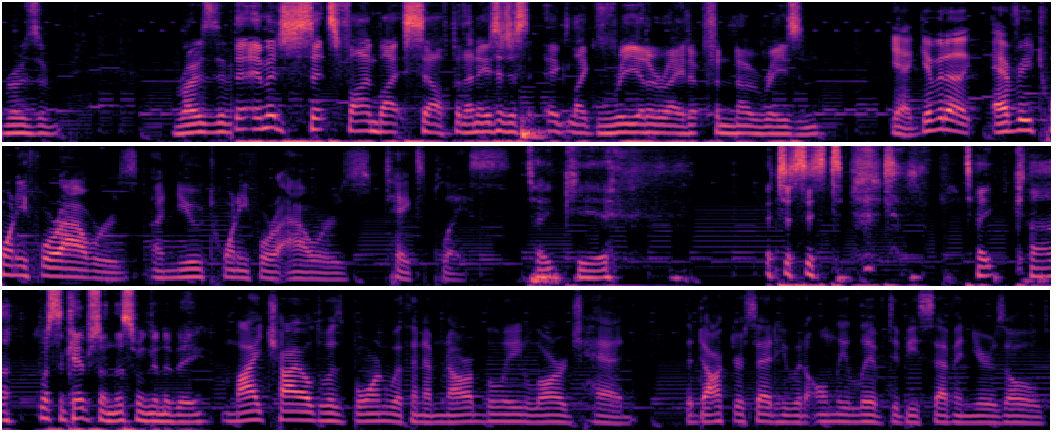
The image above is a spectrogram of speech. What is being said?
Roosevelt. Roosevelt. The image sits fine by itself, but they need to just like reiterate it for no reason. Yeah, give it a every 24 hours, a new 24 hours takes place. Take care. It just says take car. What's the caption on this one going to be? My child was born with an abnormally large head. The doctor said he would only live to be seven years old.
